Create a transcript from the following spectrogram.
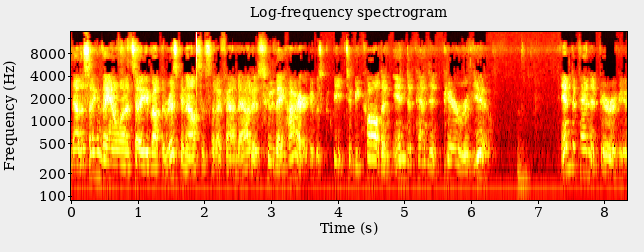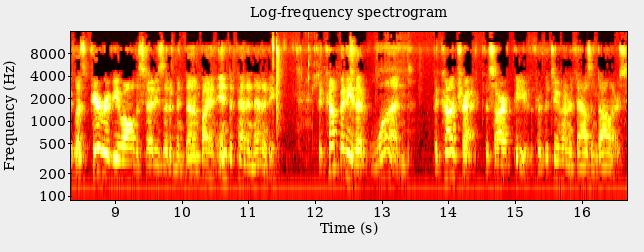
Now, the second thing I want to tell you about the risk analysis that I found out is who they hired. It was to be called an independent peer review. Independent peer review. Let's peer review all the studies that have been done by an independent entity. The company that won the contract, this RFP for the $200,000,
